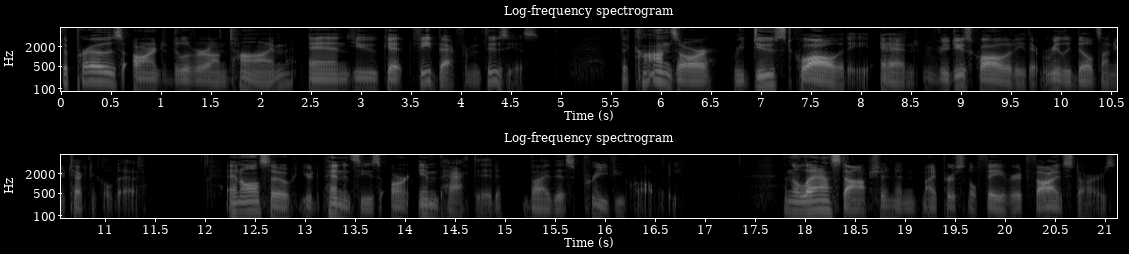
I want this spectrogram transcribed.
The pros are to deliver on time and you get feedback from enthusiasts. The cons are reduced quality and reduced quality that really builds on your technical debt. And also, your dependencies are impacted by this preview quality. And the last option, and my personal favorite, five stars,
